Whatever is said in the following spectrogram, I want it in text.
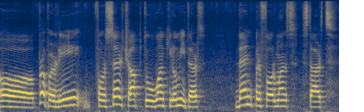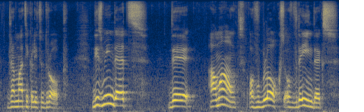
uh, properly for search up to one kilometers, then performance starts dramatically to drop. This means that the amount of blocks of the index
